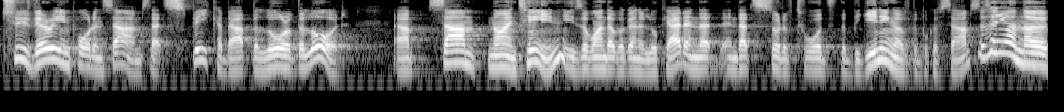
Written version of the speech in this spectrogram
two very important Psalms that speak about the law of the Lord. Um, Psalm 19 is the one that we're going to look at, and, that, and that's sort of towards the beginning of the book of Psalms. Does anyone know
